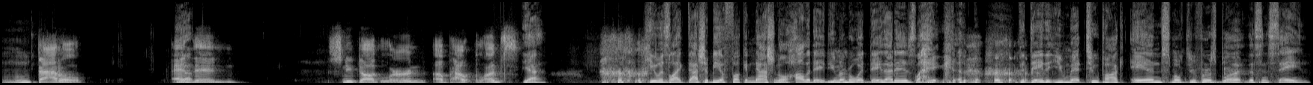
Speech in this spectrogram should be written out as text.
mm-hmm. battle, and Yep. then Snoop Dogg learn about blunts. Yeah. He was like, that should be a fucking national holiday. Do you remember what day that is? Like the day that you met Tupac and smoked your first blunt? That's insane.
